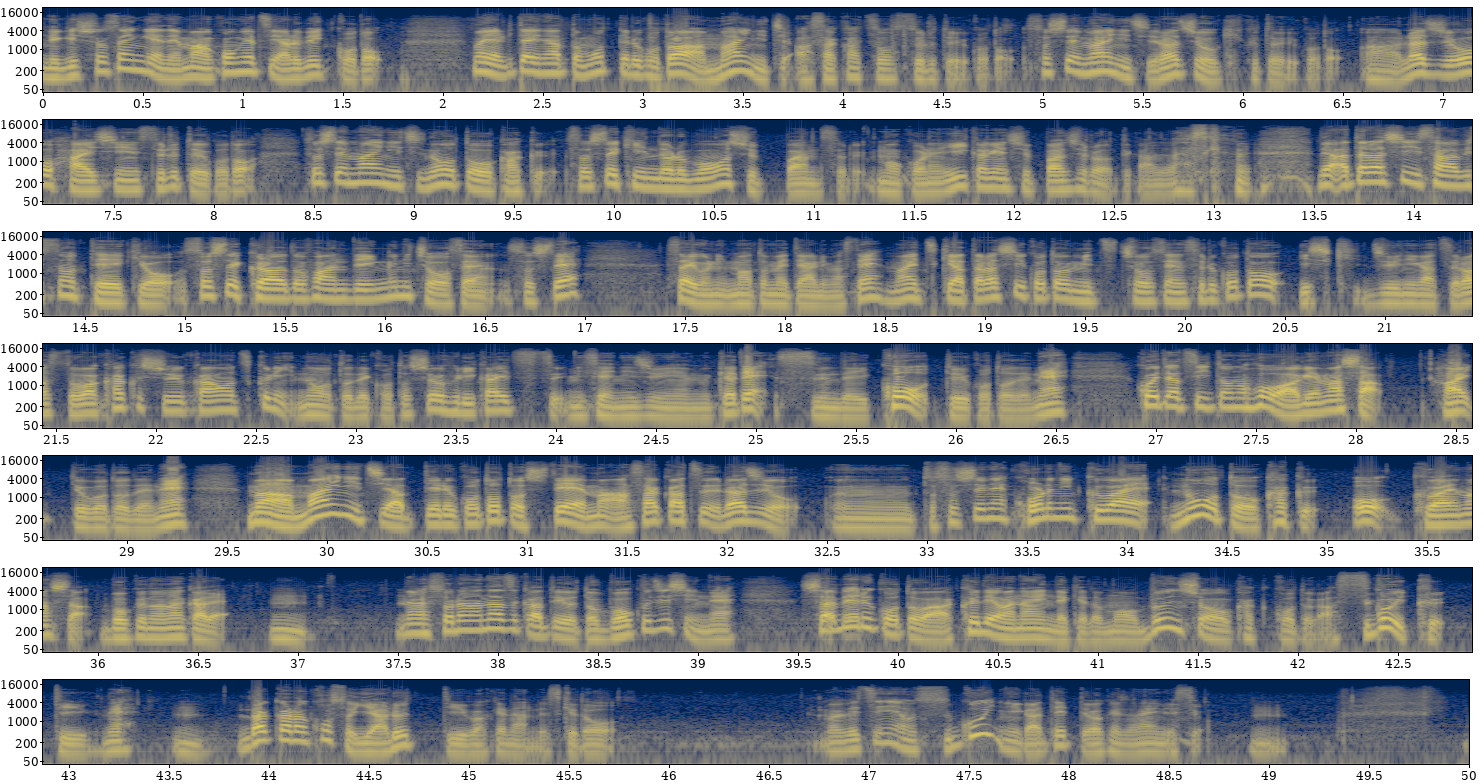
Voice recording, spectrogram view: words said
で、月初宣言で、まあ今月やるべきこと、まあやりたいなと思ってることは、毎日朝活をするということ、そして毎日ラジオを聞くということ、あラジオを配信するということ、そして毎日ノートを書く、そして Kindle 本を出版する。もうこれ、ね、いい加減出版しろって感じなんですけどね。で、新しいサービスの提供、そしてクラウドファンディングに挑戦、そして最後にまとめてありますね。毎月新しいことを3つ挑戦することを意識。12月ラストは各習慣を作り、ノートで今年を振り返りつつ、2020年向けて進んでいこうということでね、こういったツイートの方を上げました。はい。ということでね。まあ、毎日やってることとして、まあ、朝活、ラジオ、うんと、そしてね、これに加え、ノートを書くを加えました。僕の中で。うん。なそれはなぜかというと、僕自身ね、喋ることは苦ではないんだけども、文章を書くことがすごい苦っていうね。うん。だからこそやるっていうわけなんですけど、まあ、別にあのすごい苦手ってわけじゃないんですよ。うん。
